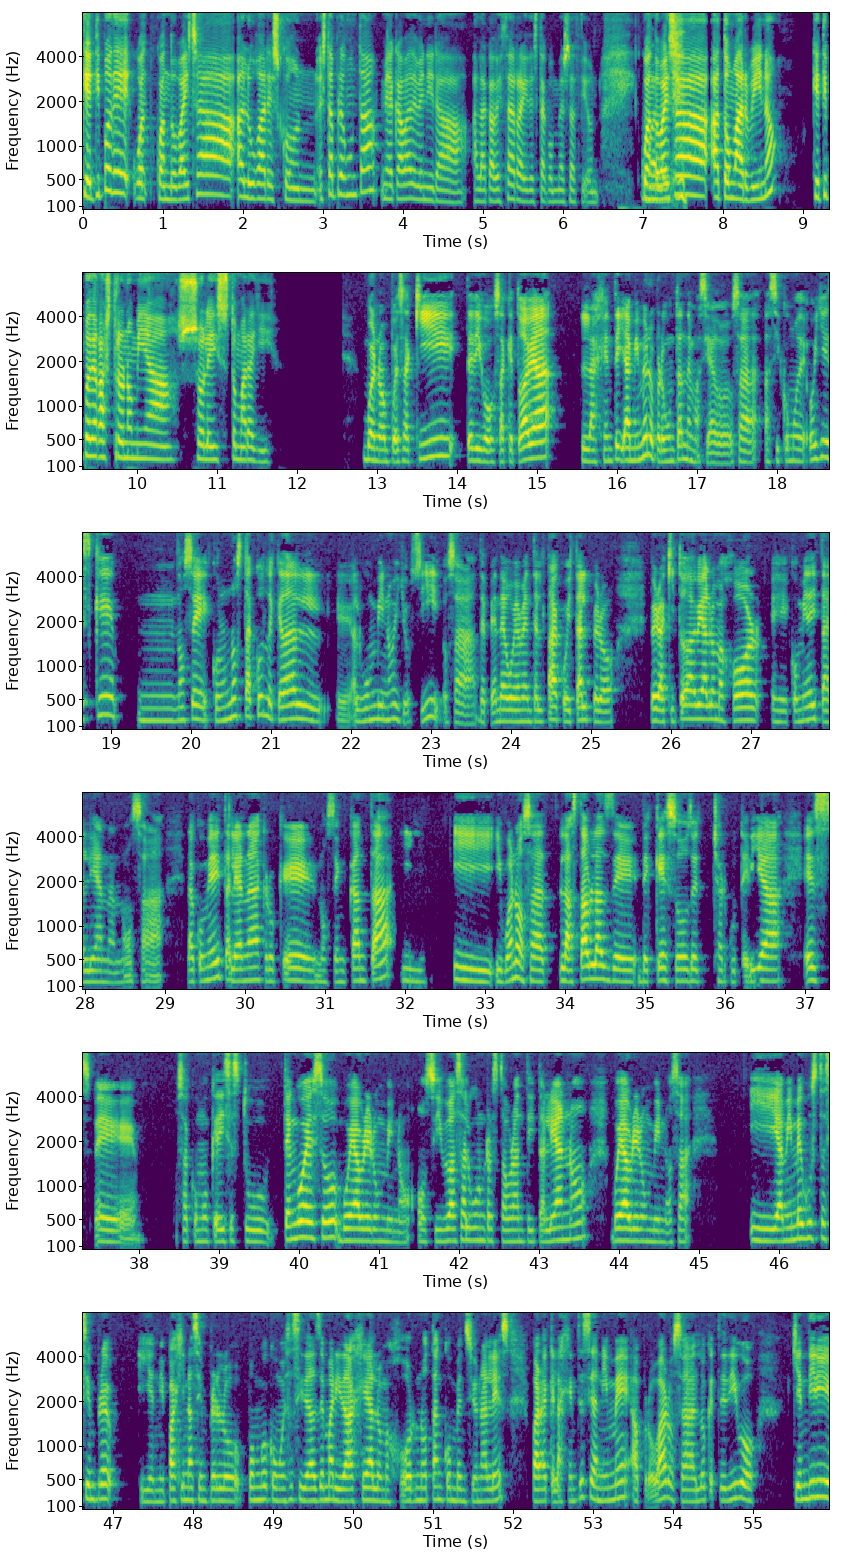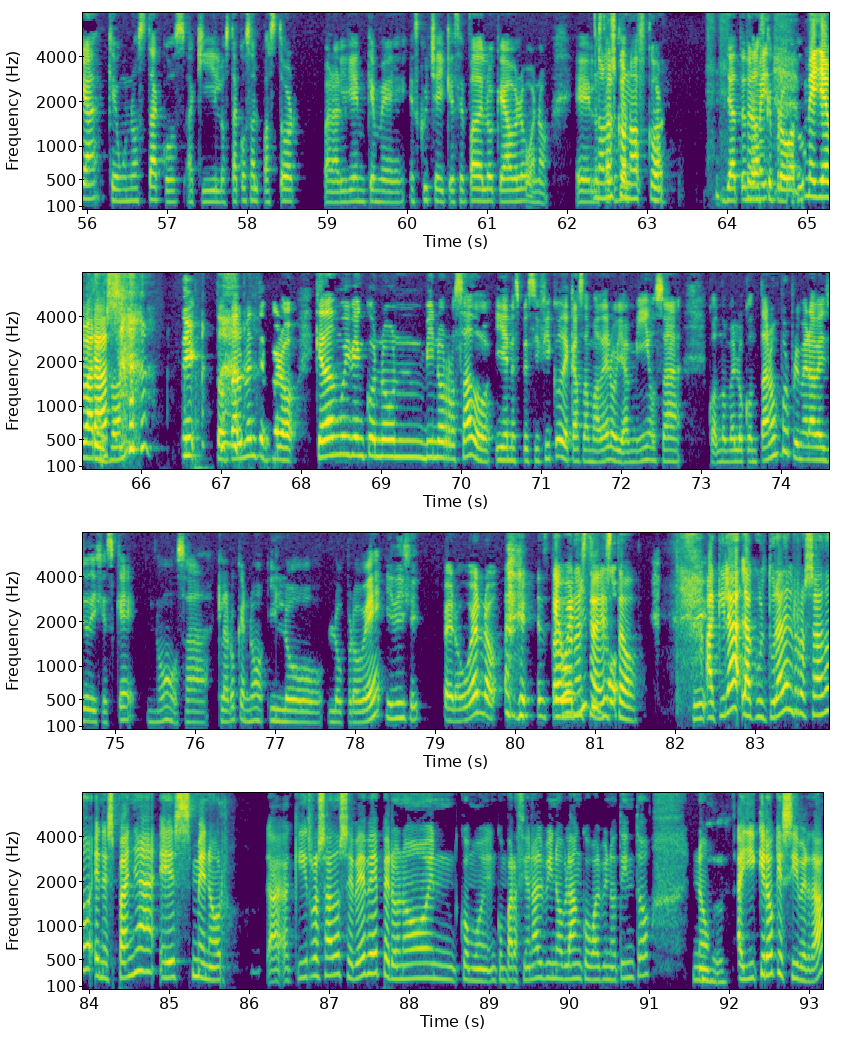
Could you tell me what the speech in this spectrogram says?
¿Qué tipo de... Cuando vais a, lugares con... Esta pregunta me acaba de venir a, la cabeza a raíz de esta conversación. Cuando vais a, tomar vino, ¿qué tipo de gastronomía soléis tomar allí? Bueno, pues aquí te digo, o sea, que todavía la gente, y a mí me lo preguntan demasiado, o sea, así como de, oye, es que, mm, no sé, con unos tacos le queda eh, algún vino, y yo sí, o sea, depende obviamente el taco y tal, pero, pero aquí todavía a lo mejor eh, comida italiana, ¿no? O sea, la comida italiana creo que nos encanta y, y, bueno, o sea, las tablas de, de quesos, de charcutería, es, eh, o sea, como que dices tú, tengo eso, voy a abrir un vino. O si vas a algún restaurante italiano, voy a abrir un vino. O sea, y a mí me gusta siempre, y en mi página siempre lo pongo como esas ideas de maridaje, a lo mejor no tan convencionales, para que la gente se anime a probar. O sea, es lo que te digo. ¿Quién diría que unos tacos, aquí los tacos al pastor, para alguien que me escuche y que sepa de lo que hablo, bueno, eh, no los conozco. ya tendrás que probarlo. Me llevarás. Sí, totalmente, pero quedan muy bien con un vino rosado y en específico de Casa Madero. Y a mí, o sea, cuando me lo contaron por primera vez, yo dije, es que no, o sea, claro que no. Y lo, lo probé y dije, pero bueno, está Qué bueno está esto. Aquí la, la cultura del rosado en España es menor aquí rosado se bebe, pero no en, como en comparación al vino blanco o al vino tinto, no. Allí creo que sí, ¿verdad?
